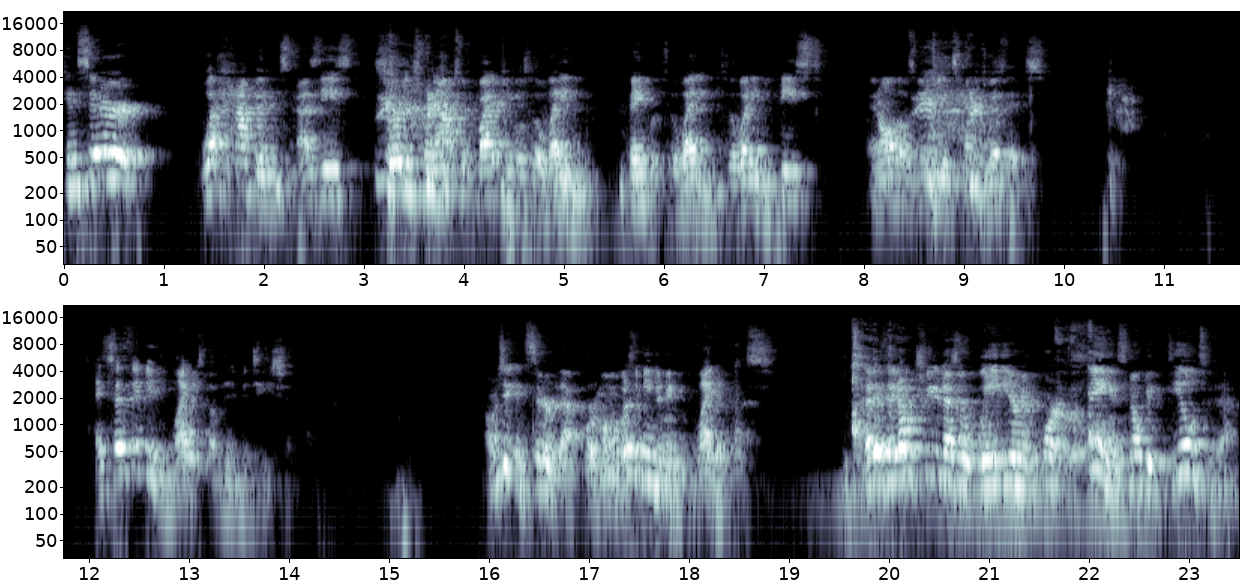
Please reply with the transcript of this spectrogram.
Consider what happens as these servants went out to invite people to the wedding banquet, to the wedding, to the wedding feast, and all that was going to be attended with it. It says they made light of the invitation. I want you to consider that for a moment. What does it mean to make light of this? That is, they don't treat it as a weighty or important thing. It's no big deal to them.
